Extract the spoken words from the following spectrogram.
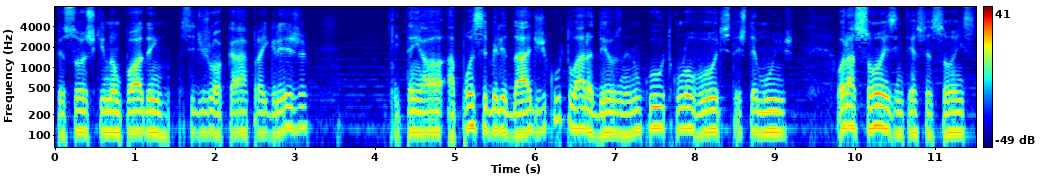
Pessoas que não podem se deslocar para a igreja e têm a, a possibilidade de cultuar a Deus né, num culto com louvores, testemunhos orações, intercessões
